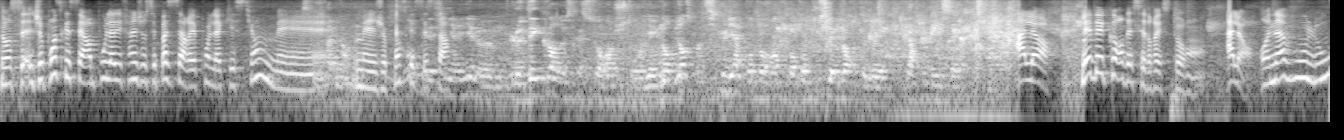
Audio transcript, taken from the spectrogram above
Donc je pense que c'est un peu la différence. Je ne sais pas si ça répond à la question, mais, mais je pense que c'est ça. Vous le, le décor de ce restaurant justement Il y a une ambiance particulière quand on rentre, quand on pousse les portes de la Alors, les décors de ce restaurant. Alors, on a voulu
